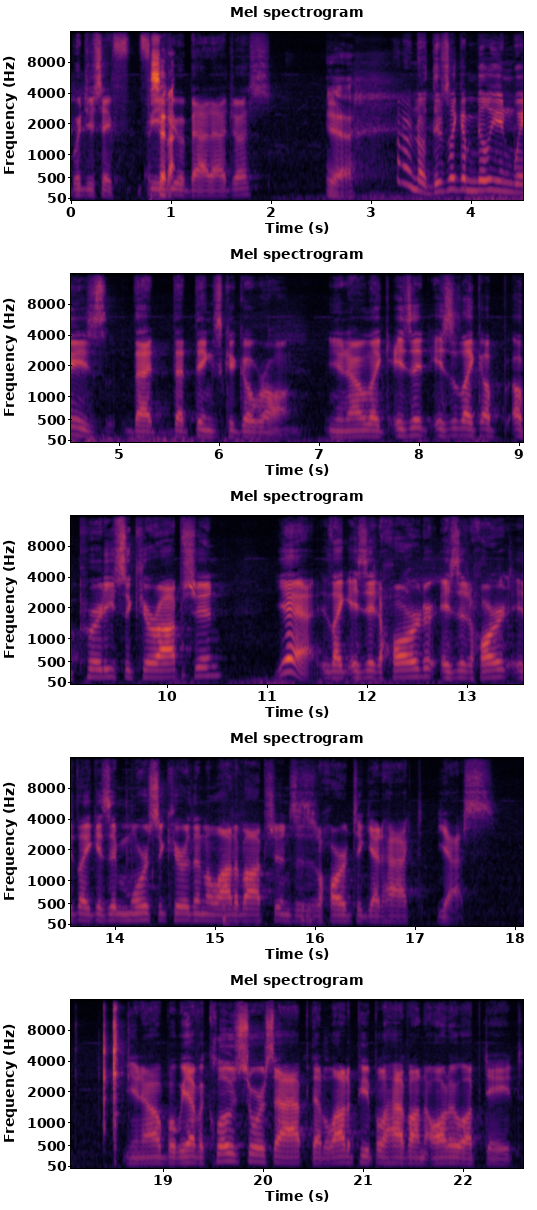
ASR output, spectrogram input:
Would you say feed you a bad address? Yeah. I don't know. There's like a million ways that that things could go wrong. You know, like is it is it like a a pretty secure option? Yeah. Like is it harder? Is it hard? Is, like is it more secure than a lot of options? Is it hard to get hacked? Yes. You know, but we have a closed source app that a lot of people have on auto update,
